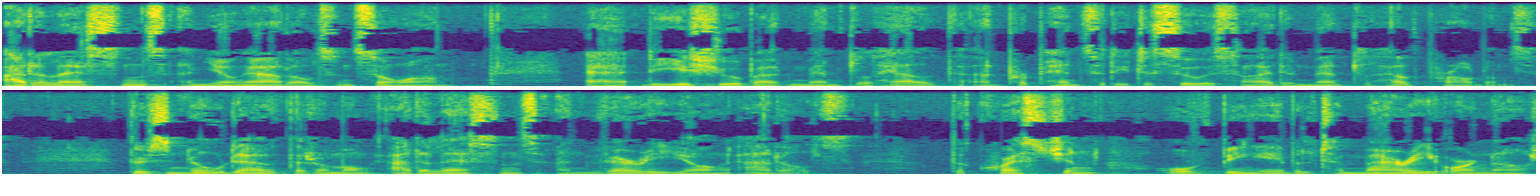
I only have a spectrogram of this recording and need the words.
adolescents and young adults and so on, uh, the issue about mental health and propensity to suicide and mental health problems there's no doubt that among adolescents and very young adults, the question of being able to marry or not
